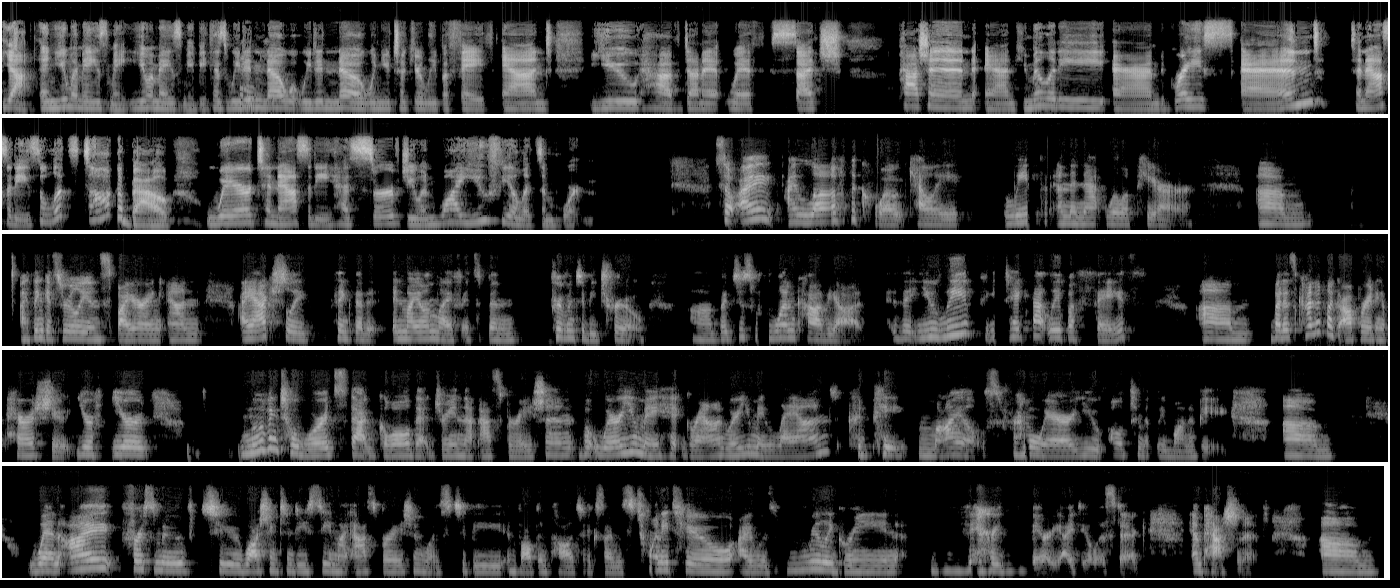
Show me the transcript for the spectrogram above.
yeah, and you amaze me. You amaze me because we Thank didn't know what we didn't know when you took your leap of faith. And you have done it with such passion and humility and grace and tenacity. So let's talk about where tenacity has served you and why you feel it's important. So I I love the quote, Kelly, leap and the net will appear. Um, I think it's really inspiring. And I actually think that it, in my own life, it's been proven to be true. Uh, but just with one caveat that you leap, you take that leap of faith, um, but it's kind of like operating a parachute. You're you're moving towards that goal, that dream, that aspiration, but where you may hit ground, where you may land, could be miles from where you ultimately want to be. Um, when I first moved to Washington, D.C., my aspiration was to be involved in politics. I was 22, I was really green, very, very idealistic and passionate. Um,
